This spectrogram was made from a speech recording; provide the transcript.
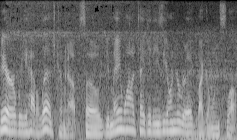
Here we have a ledge coming up, so you may want to take it easy on your rig by going slow.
